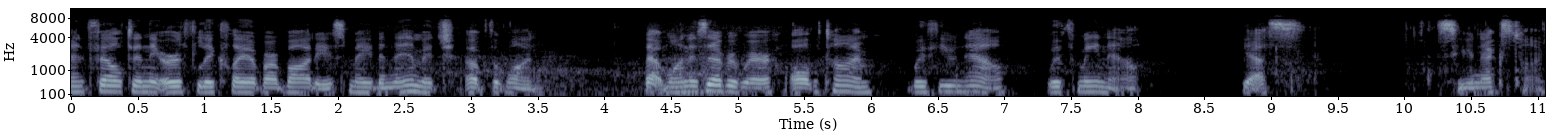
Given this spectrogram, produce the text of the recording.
and felt in the earthly clay of our bodies made in the image of the One. That One is everywhere, all the time, with you now, with me now. Yes. See you next time.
